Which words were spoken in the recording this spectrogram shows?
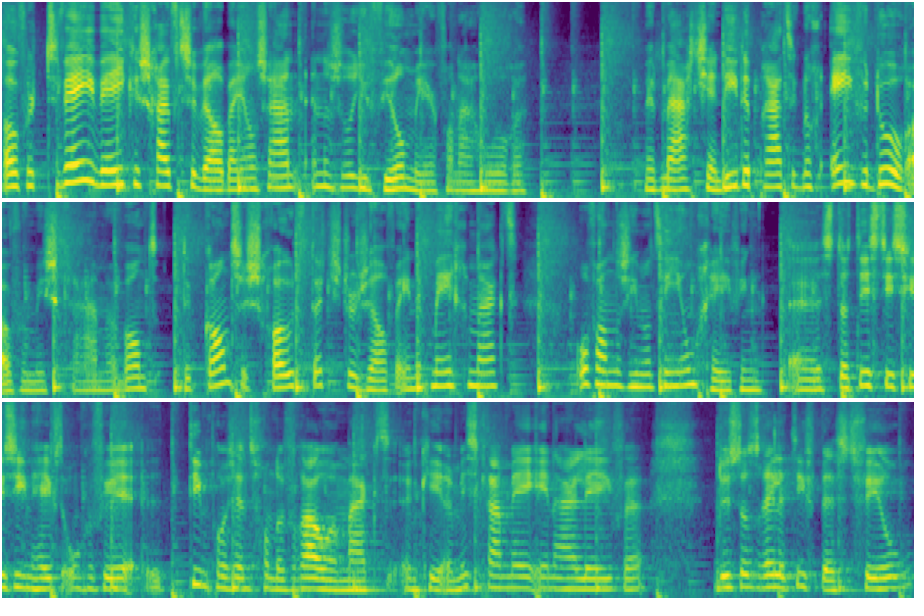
Over twee weken schuift ze wel bij ons aan en dan zul je veel meer van haar horen. Met Maartje en Diede praat ik nog even door over miskramen, want de kans is groot dat je er zelf een hebt meegemaakt of anders iemand in je omgeving. Uh, statistisch gezien heeft ongeveer 10% van de vrouwen maakt een keer een miskraam mee in haar leven. Dus dat is relatief best veel.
